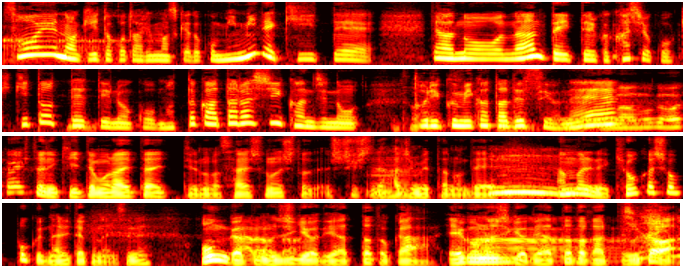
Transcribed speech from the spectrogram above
ー。そういうのは聞いたことありますけどこう耳で聞いてであのなんて言ってるか歌詞をこう聞き取ってっていうのはこう全く新しい感じの取り組み方ですよね。まあ、僕は若い人に聞いてもらいたいっていうのが最初の人で趣旨で始めたので、うん。あんまりね教科書っぽくなりたくないですよね。音楽の授業でやったとか英語の授業でやったとかって歌は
